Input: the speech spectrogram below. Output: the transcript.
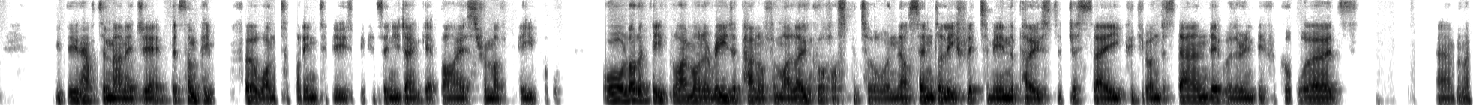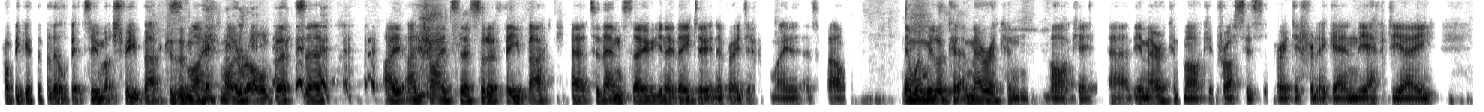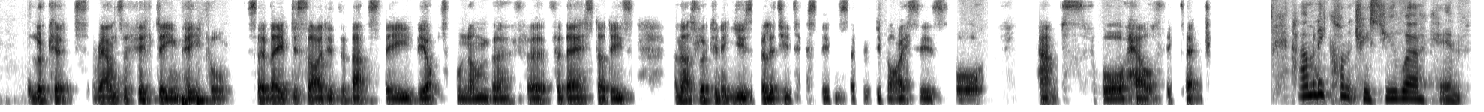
You do have to manage it, but some people prefer one-to-one interviews because then you don't get bias from other people. Or a lot of people, I'm on a reader panel for my local hospital, and they'll send a leaflet to me in the post to just say, "Could you understand it? Were there any difficult words?" Um, and I probably give them a little bit too much feedback because of my my role, but uh, I, I try to sort of feedback uh, to them. So you know they do it in a very different way as well. Then when we look at American market, uh, the American market for us is very different. Again, the FDA look at rounds of 15 people so they've decided that that's the, the optimal number for, for their studies. And that's looking at usability testing, so devices or apps for health, etc. How many countries do you work in?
